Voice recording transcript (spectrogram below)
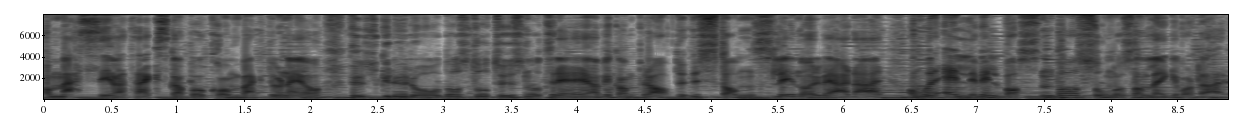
Og Massive Attack skal på comeback-turné, og husker du Rådos 2003? Ja, vi kan prate ustanselig når vi er der, om hvor ellevill bassen på Sonos-anlegget vårt er.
